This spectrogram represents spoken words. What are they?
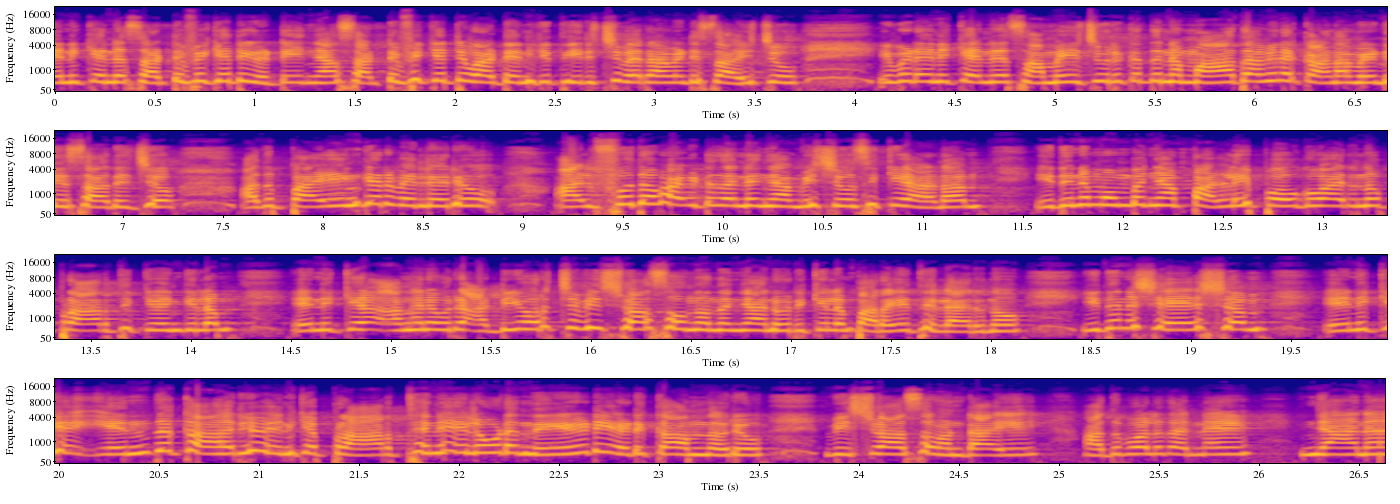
എനിക്ക് എന്റെ സർട്ടിഫിക്കറ്റ് കിട്ടി. ഞാൻ സർട്ടിഫിക്കറ്റുമായിട്ട് എനിക്ക് തിരിച്ചു വരാൻ വേണ്ടി സാധിച്ചു. ഇവിടെ എനിക്ക് എന്റെ സമയ ചുരുക്കത്തിന്റെ മാതാവിനെ കാണാൻ വേണ്ടി സാധിച്ചു. അത് ഭയങ്കര വലിയൊരു അത്ഭുതമായിട്ട് തന്നെ ഞാൻ വിശ്വസിക്കുകയാണ്. ഇതിനു മുമ്പ് ഞാൻ പള്ളിയിൽ പോകുമായിരുന്നു പ്രാർത്ഥിക്കുമെങ്കിലും എനിക്ക് അങ്ങനെ ഒരു അടിയുറച്ച വിശ്വാസമൊന്നും ഞാൻ ഒരിക്കലും പറയത്തില്ലായിരുന്നു. ഇതിന് ശേഷം എനിക്ക് എന്ത് കാര്യവും എനിക്ക് പ്രാർത്ഥനയിലൂടെ നേടിയെടുക്കാമെന്നൊരു വിശ്വാസമുണ്ടായി. അതുപോലെ തന്നെ ഞാൻ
